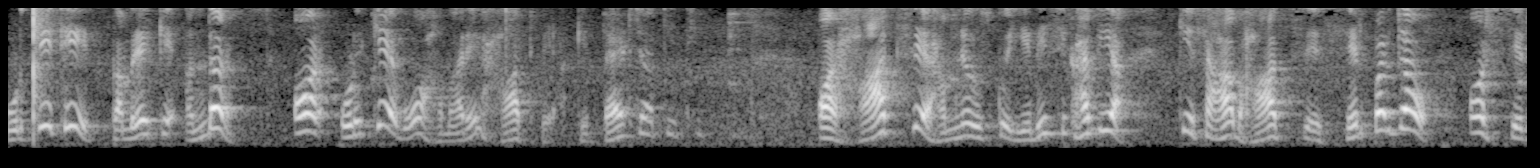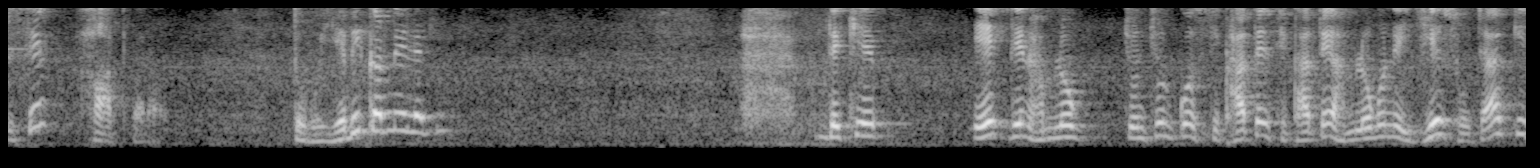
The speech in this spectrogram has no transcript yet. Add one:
उड़ती थी कमरे के अंदर और उड़ के वो हमारे हाथ पे आके बैठ जाती थी। और हाथ से हमने उसको ये भी सिखा दिया कि साहब, हाथ से सिर पर जाओ और सिर से हाथ पर आओ। तो वो ये भी करने लगी। देखिए, एक दिन हम लोग चुन चुन को सिखाते सिखाते हम लोगों ने ये सोचा कि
